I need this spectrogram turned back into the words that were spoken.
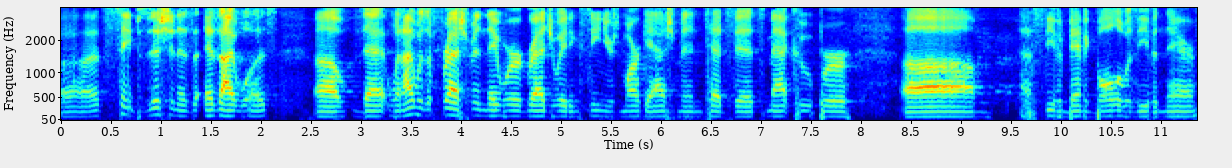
uh, at the same position as, as I was uh, that when I was a freshman, they were graduating seniors Mark Ashman, Ted Fitz, Matt Cooper, um, uh, Stephen Bamigbola was even there.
